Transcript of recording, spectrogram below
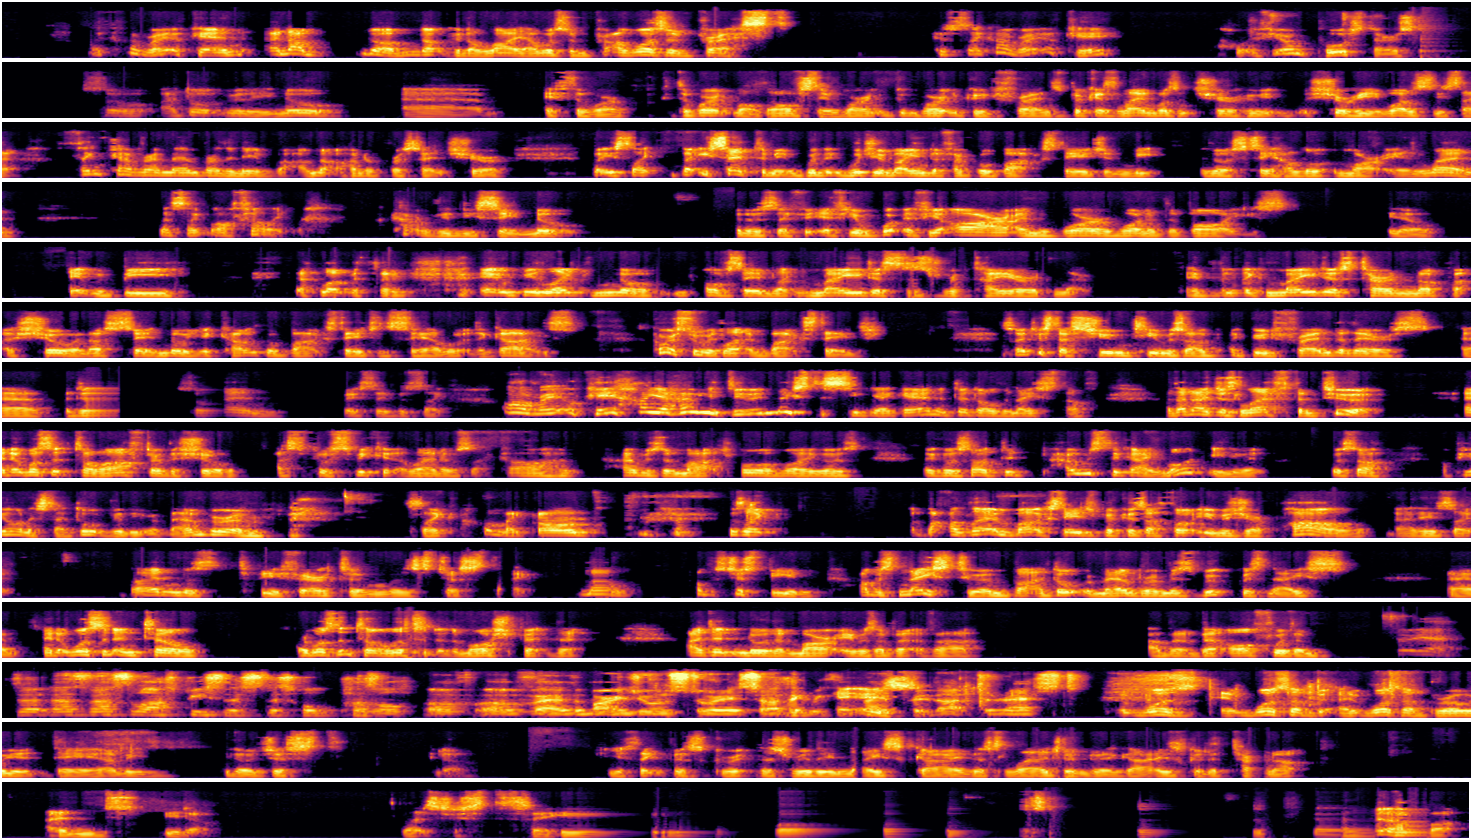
Like, all right, okay. And, and I'm no, I'm not going to lie. I was imp- I was impressed because it's like, all right, okay. If you're on posters, so I don't really know um, if they were they weren't well they obviously weren't weren't good friends because Len wasn't sure who sure who he was. He's like, I think I remember the name, but I'm not 100 percent sure. But he's like, but he said to me, would, would you mind if I go backstage and meet you know say hello to Marty and Len? And it's like, well, I felt like I can't really say no. You know, so if if you if you are and were one of the boys, you know, it would be. I. It would be like no, obviously like Midas is retired now. Like Midas turning up at a show and us saying, no, you can't go backstage and say hello to the guys of course we would let him backstage. So I just assumed he was a, a good friend of theirs. Uh, so then basically was like, all right, okay, hiya, how you doing? Nice to see you again, and did all the nice stuff. And then I just left him to it. And it wasn't till after the show, I was speaking to Len, I was like, oh, how was the match? Blah, blah, blah. He goes, he goes oh, did, how was the guy Monty? And he went, goes, oh, I'll be honest, I don't really remember him. it's like, oh my God. It's like, but I let him backstage because I thought he was your pal. And he's like, Len was, to be fair to him, was just like, no, I was just being, I was nice to him, but I don't remember him. His book was nice. Um, and it wasn't until, it wasn't until I listened to the mosh pit that I didn't know that Marty was a bit of a, a bit, a bit off with him. So yeah, so that's that's the last piece of this this whole puzzle of of uh, the Marty Jones story. So I think we can put that to rest. It was it was a it was a brilliant day. I mean, you know, just you know, you think this great this really nice guy, this legendary guy is going to turn up, and you know, let's just say he but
